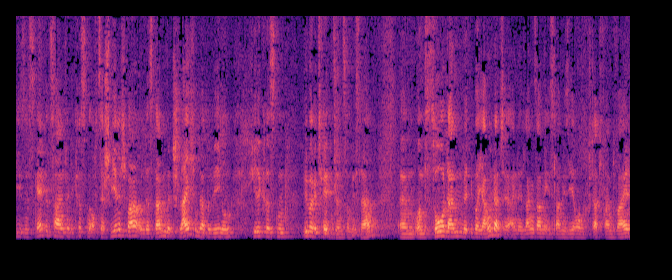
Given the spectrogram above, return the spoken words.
dieses Geldbezahlen für die Christen oft sehr schwierig war und dass dann mit schleichender Bewegung viele Christen übergetreten sind zum Islam. Ähm, und so dann mit über Jahrhunderte eine langsame Islamisierung stattfand, weil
